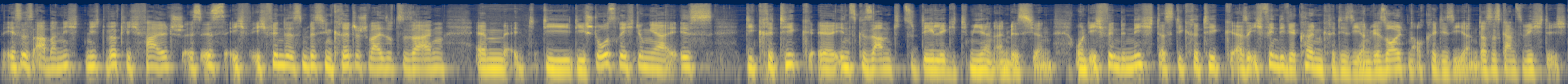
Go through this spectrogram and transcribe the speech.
ist es aber nicht, nicht wirklich falsch. Es ist, ich, ich finde es ein bisschen kritisch, weil sozusagen ähm, die, die Stoßrichtung ja ist, die Kritik äh, insgesamt zu delegitimieren ein bisschen. Und ich finde nicht, dass die Kritik, also ich finde, wir können kritisieren, wir sollten auch kritisieren. Das ist ganz wichtig,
